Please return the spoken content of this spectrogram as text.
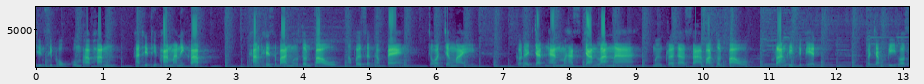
14-16 กุมภาพันธ์ อาทิตย์ที่ผ่านมานี้ครับ ทางเทศบาลเมืองต้นเปาอำเภอสันกำแพง จังหวัดเชียงใหม่ ก็ได้จัดงานมหัศจรรย์ล้านนา เมืองกระดาษสาบ้านต้นเปา ครั้งที่ 11 ประจำปี พศ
